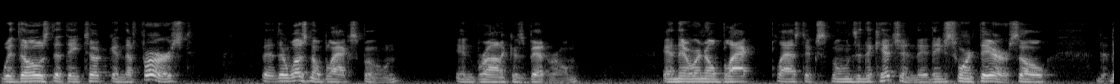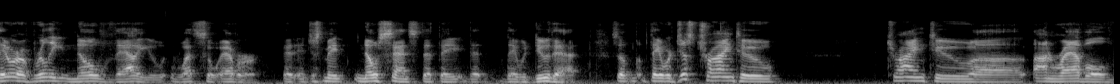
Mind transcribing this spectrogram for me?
with those that they took in the first there was no black spoon in Veronica's bedroom and there were no black plastic spoons in the kitchen. They, they just weren't there. So they were of really no value whatsoever. It, it just made no sense that they that they would do that. So they were just trying to trying to uh, unravel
